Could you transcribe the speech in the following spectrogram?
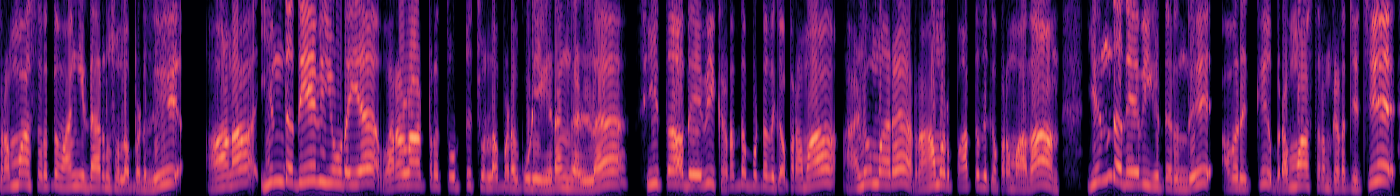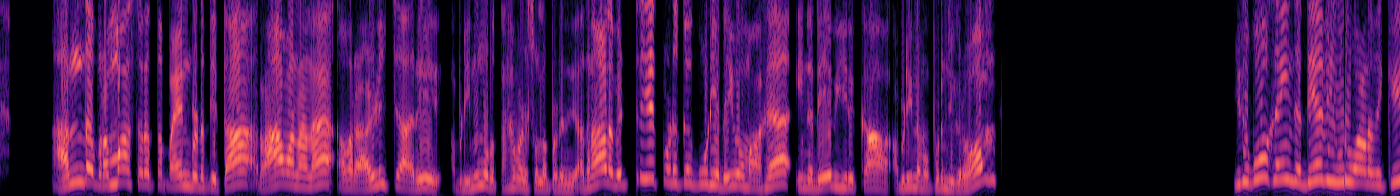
பிரம்மாஸ்திரத்தை வாங்கிட்டாருன்னு சொல்லப்படுது. ஆனா இந்த தேவியுடைய வரலாற்றை தொட்டு சொல்லப்படக்கூடிய இடங்கள்ல சீதா தேவி கடத்தப்பட்டதுக்கு அப்புறமா அனுமரை ராமர் பார்த்ததுக்கு அப்புறமா தான் இந்த தேவி கிட்ட இருந்து அவருக்கு பிரம்மாஸ்திரம் கிடைச்சிச்சு அந்த பிரம்மாஸ்திரத்தை பயன்படுத்தி தான் ராவணனை அவர் அழிச்சாரு அப்படின்னு ஒரு தகவல் சொல்லப்படுது. அதனால வெற்றியை கொடுக்கக்கூடிய தெய்வமாக இந்த தேவி இருக்கா அப்படின்னு நம்ம புரிஞ்சுக்கிறோம். இது போக இந்த தேவி உருவானதுக்கு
